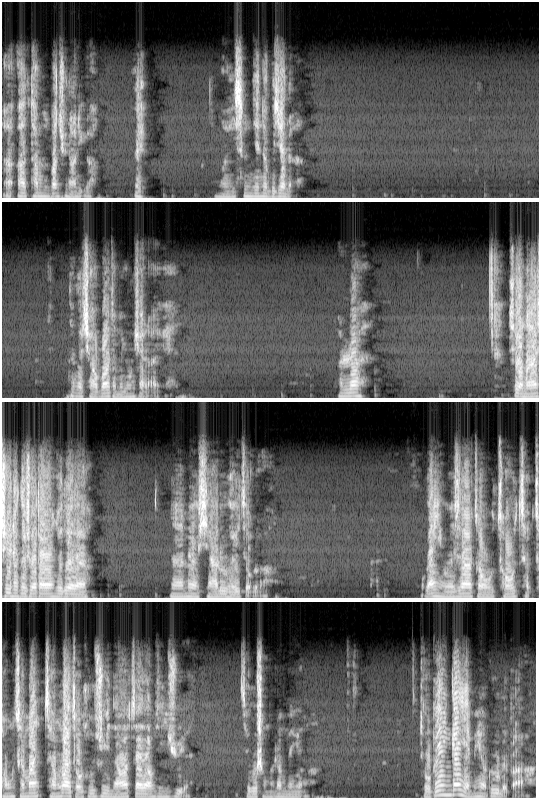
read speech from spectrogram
啊啊，他们搬去哪里了？哎，怎么一瞬间就不见了？那个桥包怎么用下来？好了，所以我们要去那个修道院就对了。那没有其他路可以走了。我刚以为是要走从城从城外城外走出去，然后再绕进去，结果什么都没有。左边应该也没有路了吧？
